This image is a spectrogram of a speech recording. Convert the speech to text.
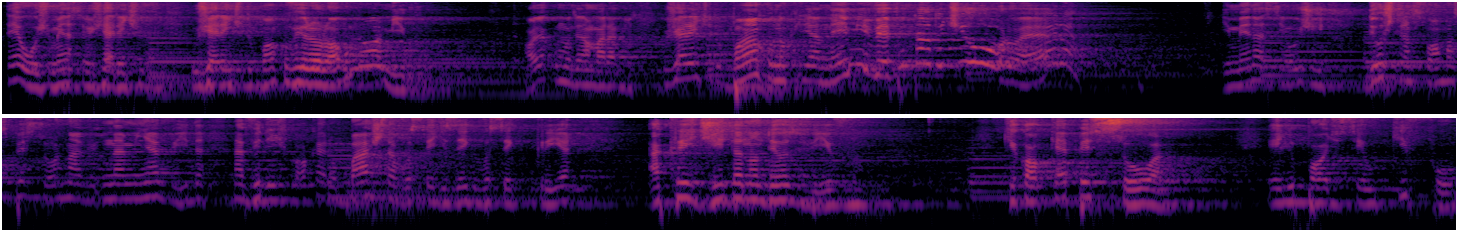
Até hoje, mesmo assim, o gerente, o gerente do banco virou logo meu amigo. Olha como deu uma maravilha. O gerente do banco não queria nem me ver pintado de ouro, era. E mesmo assim, hoje, Deus transforma as pessoas na, na minha vida, na vida de qualquer um. Basta você dizer que você cria, acredita no Deus vivo. Que qualquer pessoa, ele pode ser o que for,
